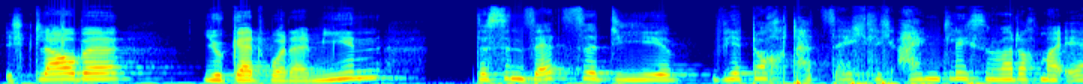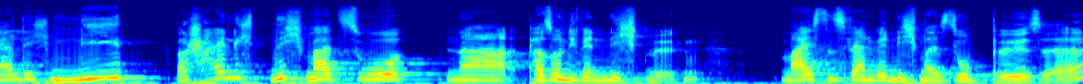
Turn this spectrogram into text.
Ich glaube, you get what I mean. Das sind Sätze, die wir doch tatsächlich eigentlich, sind wir doch mal ehrlich, nie, wahrscheinlich nicht mal zu einer Person, die wir nicht mögen. Meistens wären wir nicht mal so böse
